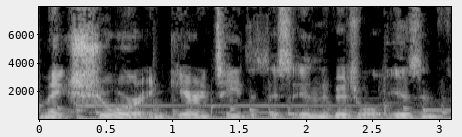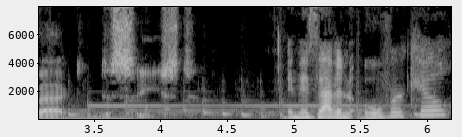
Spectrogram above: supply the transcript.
make sure and guarantee that this individual is, in fact, deceased. And is that an overkill?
